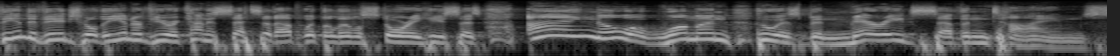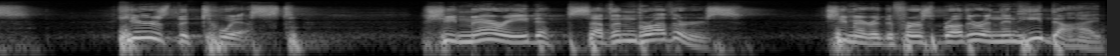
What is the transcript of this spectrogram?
the individual, the interviewer, kind of sets it up with a little story. He says, I know a woman who has been married seven times. Here's the twist she married seven brothers. She married the first brother and then he died.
